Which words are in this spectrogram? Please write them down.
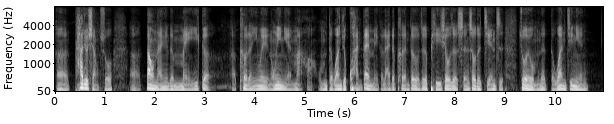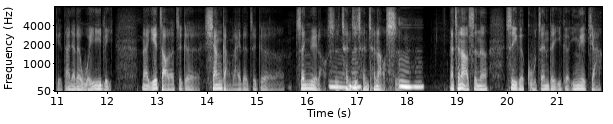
呃，他就想说，呃，到南园的每一个。呃，客人因为农历年嘛，哈，我们德万就款待每个来的客人都有这个貔貅的神兽的剪纸，作为我们的德万今年给大家的唯一礼。那也找了这个香港来的这个声乐老师陈志成陈老师。嗯哼。那陈老师呢，是一个古筝的一个音乐家，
